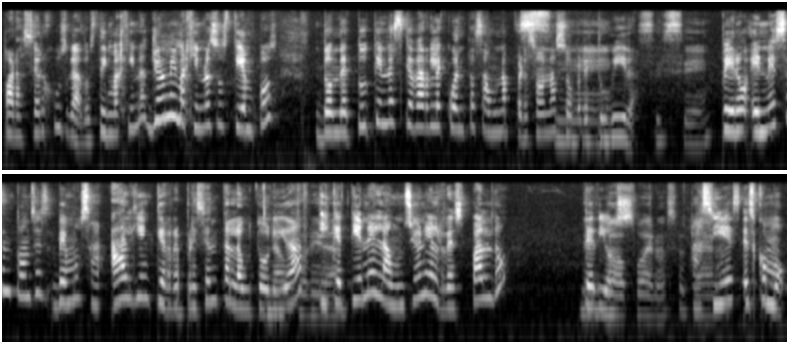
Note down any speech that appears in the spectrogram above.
para ser juzgados. ¿Te imaginas? Yo no me imagino esos tiempos donde tú tienes que darle cuentas a una persona sobre tu vida. Sí, sí. Pero en ese entonces vemos a alguien que representa la autoridad, y que tiene la unción y el respaldo de, Dios. Así es, es como,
